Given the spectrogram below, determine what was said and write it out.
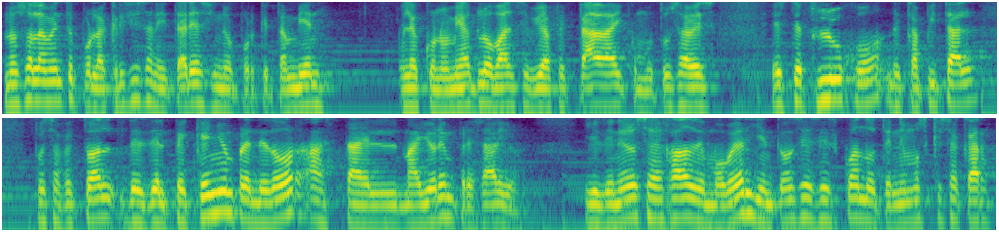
No solamente por la crisis sanitaria, sino porque también la economía global se vio afectada y como tú sabes, este flujo de capital pues afectó desde el pequeño emprendedor hasta el mayor empresario. Y el dinero se ha dejado de mover y entonces es cuando tenemos que sacar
